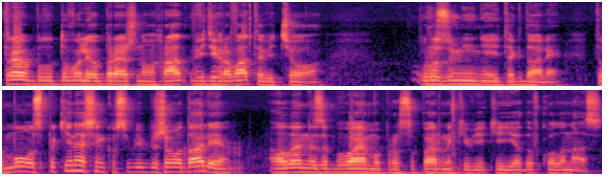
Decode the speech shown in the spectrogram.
треба було доволі обережно відігравати від цього розуміння і так далі. Тому спокійнесенько собі біжимо далі, але не забуваємо про суперників, які є довкола нас.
